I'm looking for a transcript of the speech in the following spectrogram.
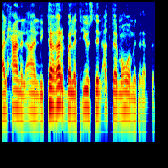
هل حان الآن لتغربلة هيوستن أكثر ما هو متغربل؟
